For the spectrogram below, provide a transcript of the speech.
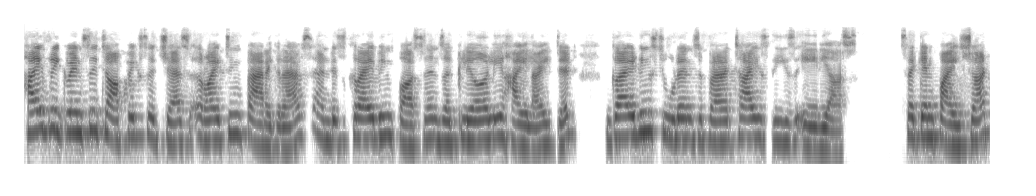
High frequency topics such as writing paragraphs and describing persons are clearly highlighted, guiding students to prioritize these areas. Second pie chart,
